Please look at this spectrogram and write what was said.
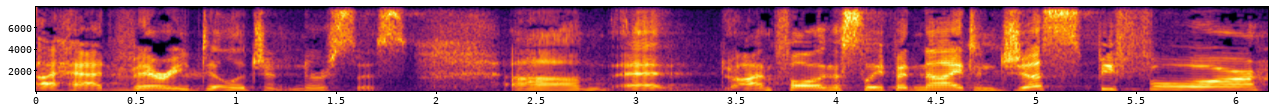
I had very diligent nurses. Um, at, I'm falling asleep at night, and just before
